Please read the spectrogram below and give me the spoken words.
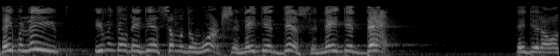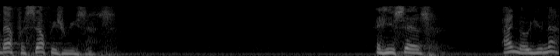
They believed, even though they did some of the works and they did this and they did that, they did all that for selfish reasons. And he says, I know you not.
